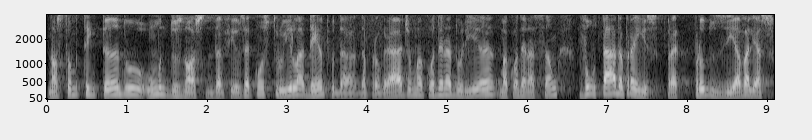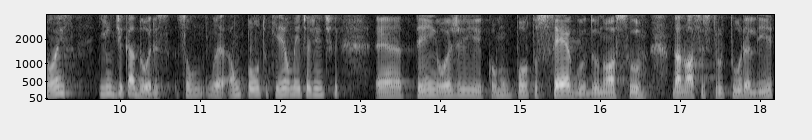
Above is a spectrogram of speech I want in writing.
Nós estamos tentando, um dos nossos desafios é construir lá dentro da, da Prograde uma coordenadoria, uma coordenação voltada para isso, para produzir avaliações indicadores. São, é um ponto que realmente a gente é, tem hoje como um ponto cego do nosso, da nossa estrutura ali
